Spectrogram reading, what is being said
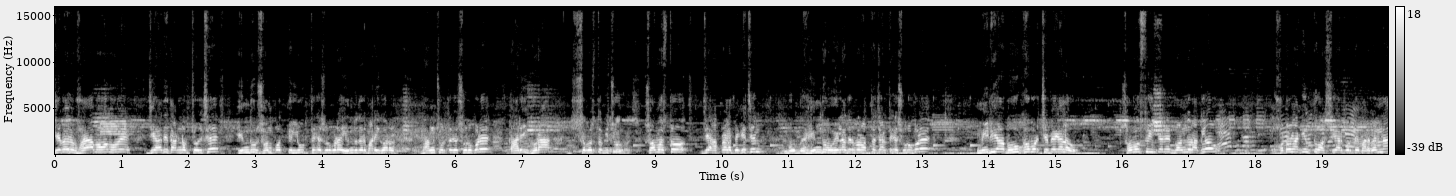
যেভাবে ভয়াবহভাবে জিহাদি তাণ্ডব চলছে, হিন্দুর সম্পত্তি লুট থেকে শুরু করে, হিন্দুদের বাড়িঘর ভাঙচুর থেকে শুরু করে, গাড়ি ঘোড়া, সমস্ত কিছু, সমস্ত যে আপনারা দেখেছেন, হিন্দু মহিলাদের উপর অত্যাচার থেকে শুরু করে, মিডিয়া বহু খবর চেপে গেলেও, সমস্ত ইন্টারনেট বন্ধ রাখলেও, ঘটনা কিন্তু অস্বীকার করতে পারবেন না।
